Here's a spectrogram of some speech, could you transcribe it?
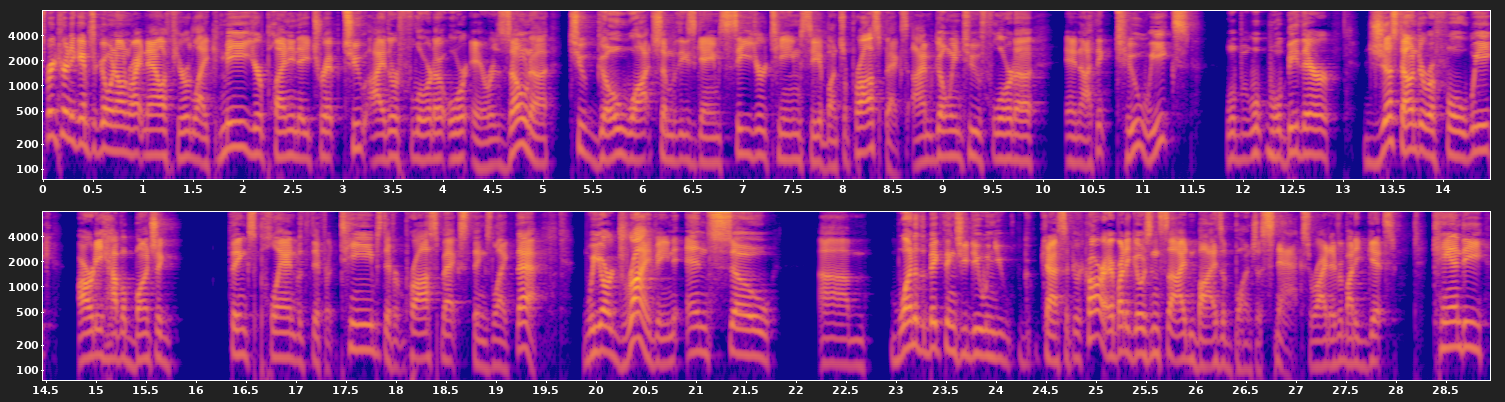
Spring training games are going on right now. If you're like me, you're planning a trip to either Florida or Arizona to go watch some of these games, see your team, see a bunch of prospects. I'm going to Florida in, I think, two weeks. We'll, we'll be there just under a full week. I already have a bunch of things planned with different teams, different prospects, things like that. We are driving, and so um, one of the big things you do when you gas up your car, everybody goes inside and buys a bunch of snacks, right? Everybody gets candy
